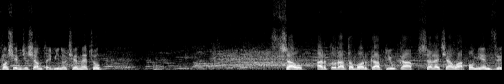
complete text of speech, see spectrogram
w 80 minucie meczu. Strzał Artura Toborka, piłka przeleciała pomiędzy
